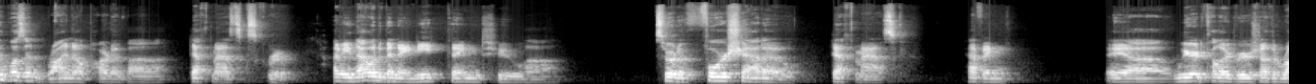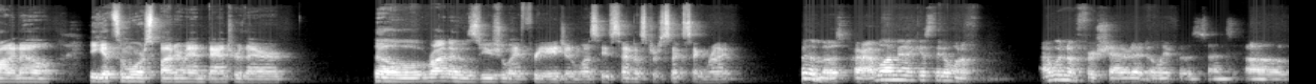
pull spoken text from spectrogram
wasn't Rhino part of uh, Death Mask's group? I mean, that would have been a neat thing to uh, sort of foreshadow Death Mask, having a uh, weird colored version of the Rhino. You get some more Spider-Man banter there. Though Rhino is usually a free agent unless he's Sinister Sixing, right? For the most part, well, I mean, I guess they don't want to. I wouldn't have foreshadowed it only for the sense of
